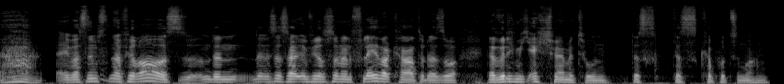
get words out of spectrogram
ja, ey, was nimmst du denn dafür raus? Und dann, dann ist das halt irgendwie noch so eine Flavor-Card oder so. Da würde ich mich echt schwer mit tun, das, das kaputt zu machen.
